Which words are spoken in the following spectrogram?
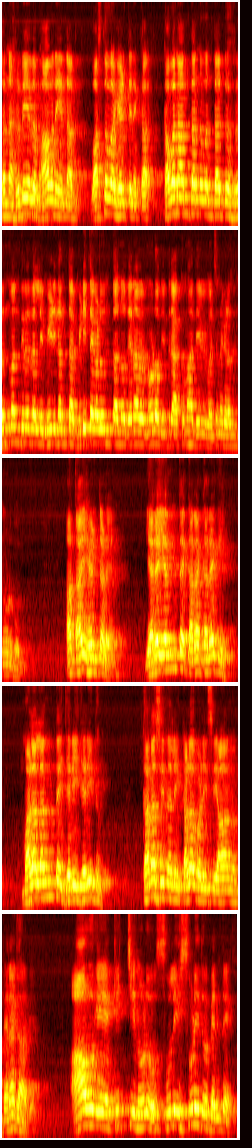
ತನ್ನ ಹೃದಯದ ಭಾವನೆಯನ್ನು ವಾಸ್ತವವಾಗಿ ಹೇಳ್ತೇನೆ, ಕ, ಕವನ ಅಂತ ಅನ್ನುವಂಥದ್ದು ಹೃನ್ಮಂದಿರದಲ್ಲಿ ಮೀಡಿದಂಥ ಮಿಡಿತಗಳು ಅಂತ ಅನ್ನೋದೇನಾದ್ರು ನೋಡೋದಿದ್ರೆ ಅಕ್ಕಮಹಾದೇವಿ ವಚನಗಳಲ್ಲಿ ನೋಡ್ಬೋದು. ಆ ತಾಯಿ ಹೇಳ್ತಾಳೆ, ಎರೆಯಂತೆ ಕರಕರಗಿ, ಮಳಲಂತೆ ಜರಿ ಜರಿದು, ಕನಸಿನಲ್ಲಿ ಕಳವಳಿಸಿ ಆನು ಬೆರಗಾದೆ. ಆವುಗೆಯ ಕಿಚ್ಚಿನೊಳು ಸುಲಿ ಸುಳಿದು ಬೆಂದೆ.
